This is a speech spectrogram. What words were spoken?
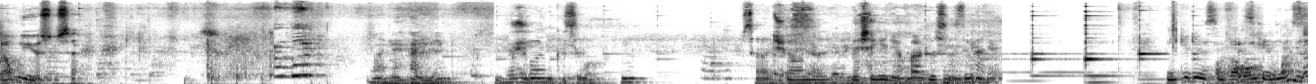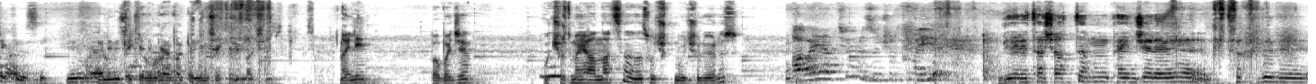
Şu an uyuyorsun sen. Anne. Anne anne. Şu an kızım. Hı? Saat şu anda 5'e geliyor. Farklısınız değil mi? Ne gülüyorsun kız? Kendini mi çekiyorsun? Ali'ni çekelim. Gel bak Ali'ni çekelim bak şimdi. Ali, babacığım. Uçurtmayı anlatsana. Nasıl uçurtma uçuruyoruz? Havaya atıyoruz uçurtmayı. Bir yere taş attım pencereye tıklı bir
